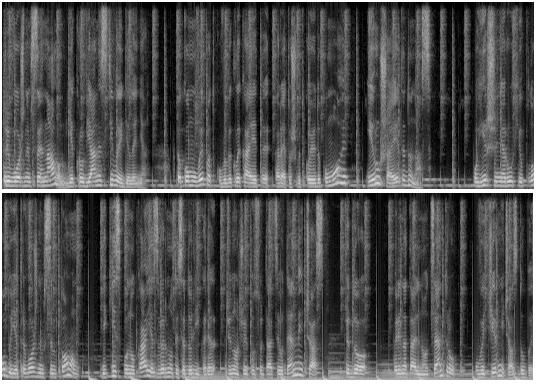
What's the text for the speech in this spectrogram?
Тривожним сигналом є кров'янисті виділення. В такому випадку ви викликаєте карету швидкої допомоги і рушаєте до нас. Погіршення рухів плоду є тривожним симптомом, який спонукає звернутися до лікаря жіночої консультації у денний час чи до перинатального центру у вечірній час доби.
